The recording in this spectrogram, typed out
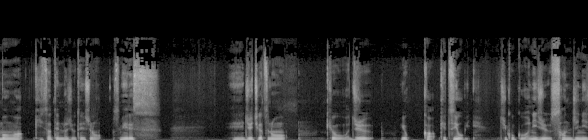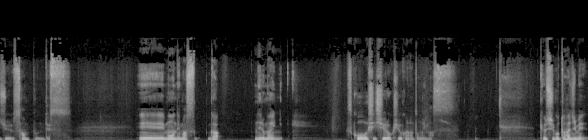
こんばんは。喫茶店ラジオ店主のすみえです。えー、11月の今日は14日月曜日。時刻は23時23分です。えー、もう寝ますが、寝る前に少し収録しようかなと思います。今日仕事始め、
